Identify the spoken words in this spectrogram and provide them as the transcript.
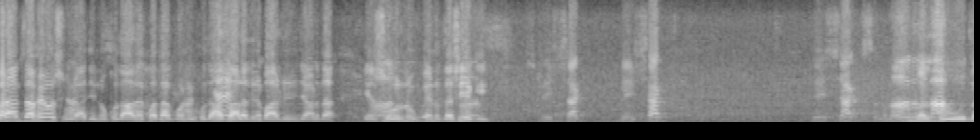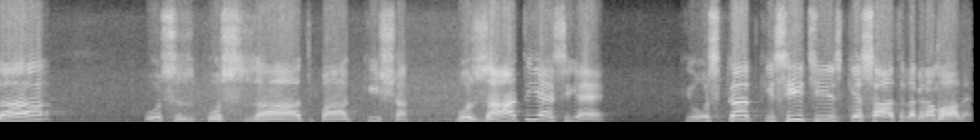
پر دفے وہ سورا جنوں خدا دے پتہ کو نہیں، خدا تعالی دے بارے نہیں جاندا۔ یہ سور نو اینو دسیے کی؟ بے شک بے شک بے شک سبحان اللہ۔ مردودا اس اس ذات پاک کی شا وہ ذات ہی ایسی ہے کہ اس کا کسی چیز کے ساتھ لگنا محال ہے۔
